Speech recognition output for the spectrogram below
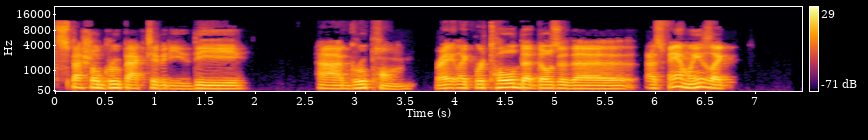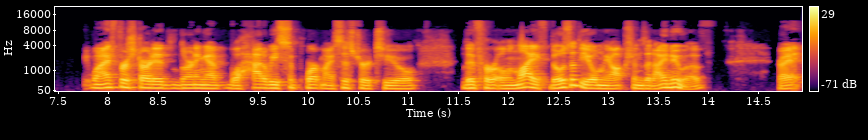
special group activity, the uh, group home, right? Like we're told that those are the, as families, like when I first started learning, at, well, how do we support my sister to live her own life? Those are the only options that I knew of, right?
